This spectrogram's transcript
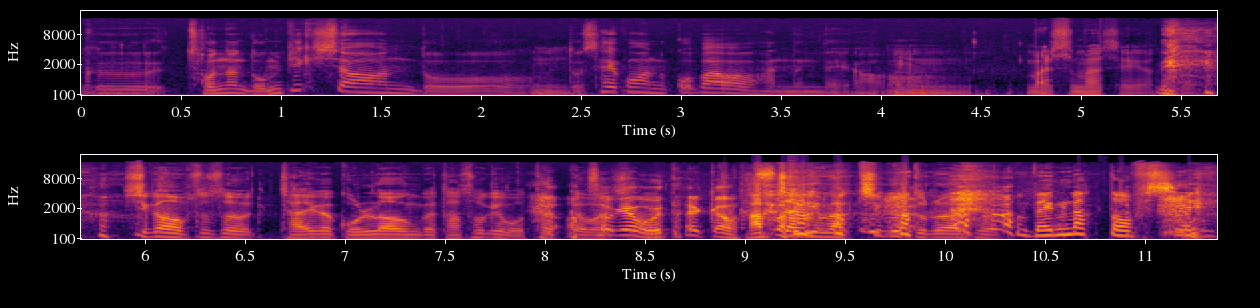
그 저는 논픽션도 음. 또세 권 꼽아 봤는데요. 음, 말씀하세요. 네. 시간 없어서 자기가 골라온 거 다 소개 못 할까 봐. 소개 지금 못할까 봐. 갑자기 막 치고 들어와서 맥락도 없이.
